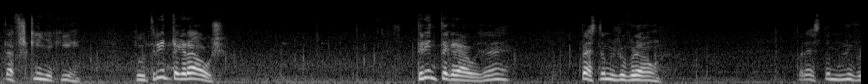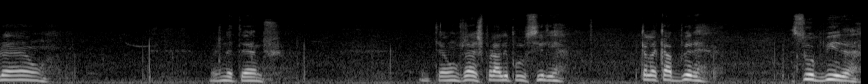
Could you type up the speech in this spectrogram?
Está fresquinho aqui. Estão 30 graus. 30 graus, né? Parece que estamos no verão. Parece que estamos no verão. Mas ainda estamos. Então vamos lá esperar ali por Lucília que ela acabe de beber a sua bebida.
